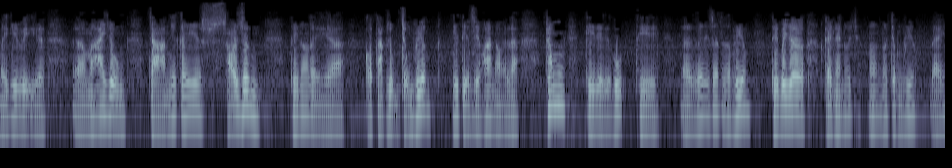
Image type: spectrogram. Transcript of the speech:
mấy cái vị à, mà hay dùng chẳng như cây sói rừng thì nó lại à, có tác dụng chống viêm. Như tiến sĩ hoa nói là trong cái, cái gút thì gây rất là viêm thì bây giờ cái này nó nó, nó chống viêm đấy.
